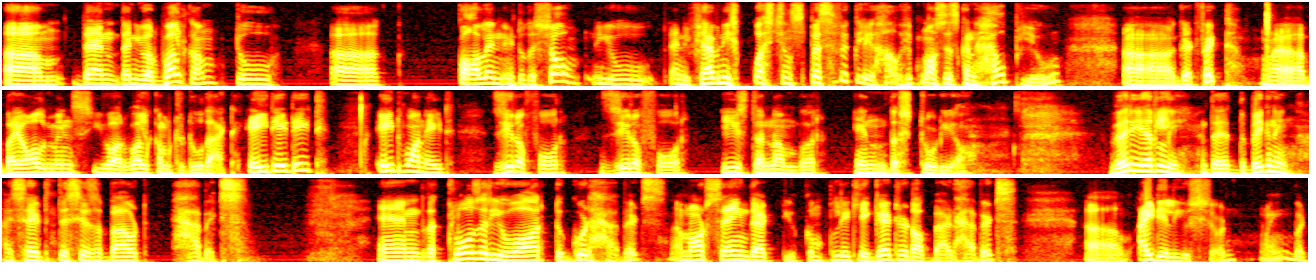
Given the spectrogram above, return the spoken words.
um, then then you are welcome to uh, call in into the show. You and if you have any questions specifically how hypnosis can help you uh, get fit, uh, by all means you are welcome to do that. 888 818 0404 is the number in the studio very early at the, the beginning, I said this is about habits. And the closer you are to good habits, I'm not saying that you completely get rid of bad habits. Uh, ideally, you should, right? But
